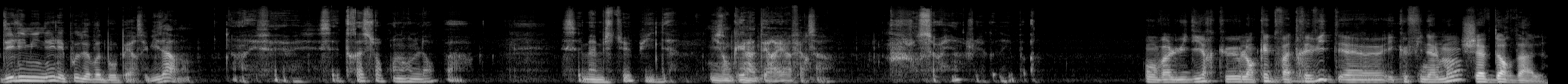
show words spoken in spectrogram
d'éliminer l'épouse de votre beau-père. C'est bizarre, non? En effet, oui. c'est très surprenant de leur part. C'est même stupide. Ils ont quel intérêt à faire ça? J'en sais rien, je les connais pas. On va lui dire que l'enquête va très vite euh, et que finalement, Chef d'Orval,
